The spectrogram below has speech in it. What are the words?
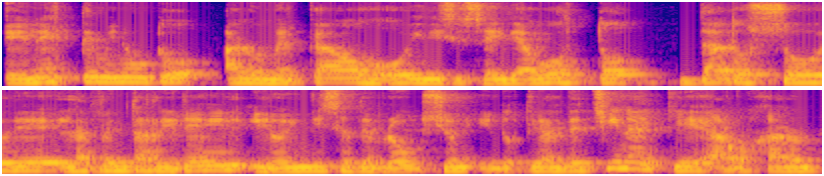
en este minuto a los mercados, hoy 16 de agosto, datos sobre las ventas retail y los índices de producción industrial de China que arrojaron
